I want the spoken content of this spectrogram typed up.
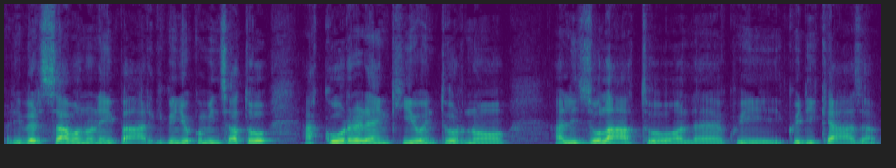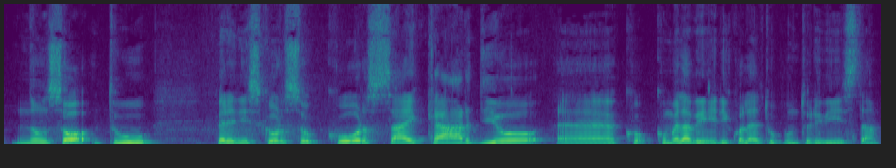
riversavano nei parchi. Quindi ho cominciato a correre anch'io intorno all'isolato al, qui, qui di casa. Non so, tu per il discorso corsa e cardio, eh, co- come la vedi? Qual è il tuo punto di vista?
